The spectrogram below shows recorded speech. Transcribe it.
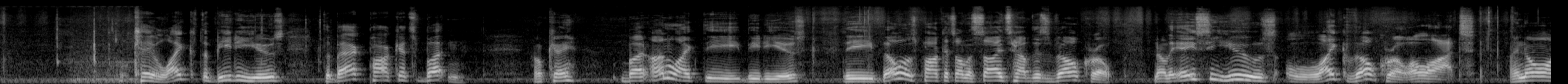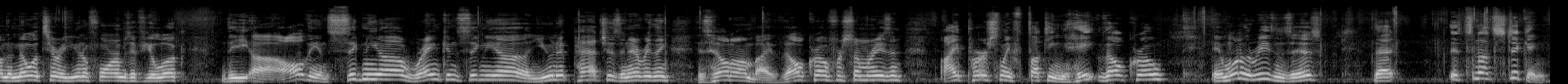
Okay, like the BDUs, the back pocket's button. Okay, but unlike the BDUs, the bellows pockets on the sides have this Velcro. Now the ACUs like Velcro a lot. I know on the military uniforms, if you look, the uh, all the insignia, rank insignia, unit patches, and everything is held on by Velcro for some reason. I personally fucking hate Velcro, and one of the reasons is that it's not sticking.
